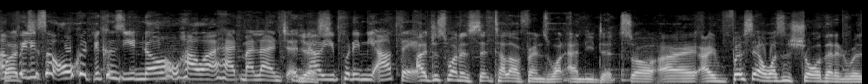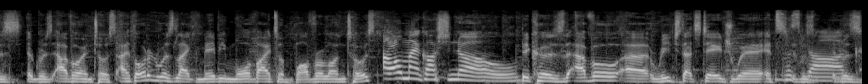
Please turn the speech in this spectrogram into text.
I'm feeling so awkward because you know how I had my lunch, and now you're putting me out there. I just want to sit, tell our friends what Andy did. So I, I firstly I wasn't sure that it was it was avo and toast. I thought it was like maybe Morvite or Bovril on toast oh my gosh, no. because the avo uh, reached that stage where it's It was it was dark. it was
